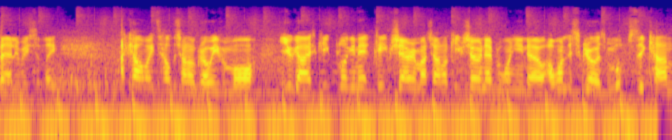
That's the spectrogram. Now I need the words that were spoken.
fairly recently. Can't wait to help the channel grow even more. You guys keep plugging it, keep sharing my channel, keep showing everyone you know. I want this to grow as much as it can.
